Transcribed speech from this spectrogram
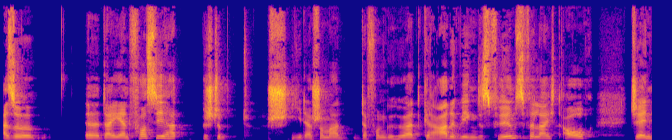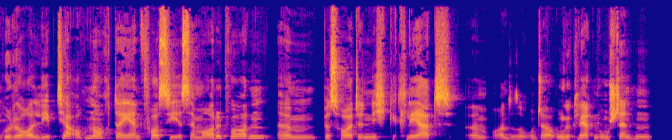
Also äh, Diane Fossey hat bestimmt jeder schon mal davon gehört, gerade wegen des Films vielleicht auch. Jane Goodall lebt ja auch noch. Diane Fossey ist ermordet worden, ähm, bis heute nicht geklärt, ähm, also unter ungeklärten Umständen.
